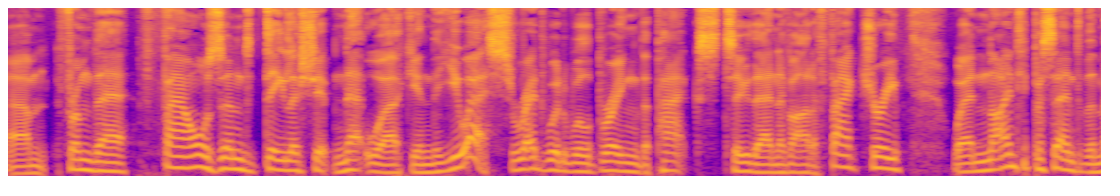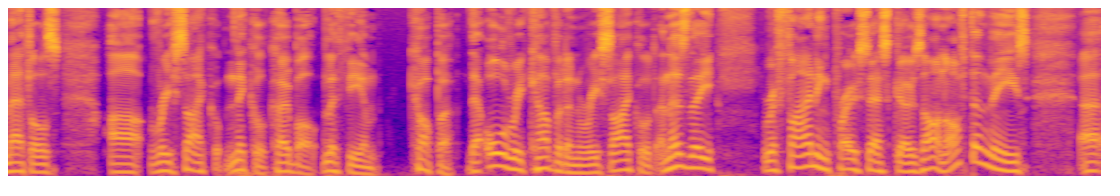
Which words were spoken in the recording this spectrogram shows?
um, from their thousand dealership network in the US. Redwood will bring the packs to their Nevada factory, where 90% of the metals are recycled nickel, cobalt, lithium, copper. They're all recovered and recycled. And as the refining process goes on, often these, uh,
